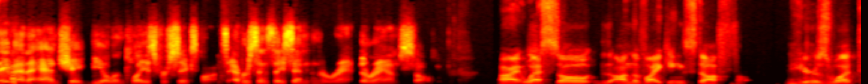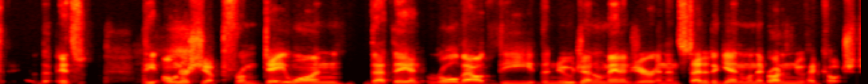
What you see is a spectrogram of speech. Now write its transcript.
they've had a handshake deal in place for six months ever since they sent him to Ram, the Rams. So All right, Wes. So on the Viking stuff. Here's what it's the ownership from day one that they rolled out the the new general manager and then said it again when they brought in the new head coach.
